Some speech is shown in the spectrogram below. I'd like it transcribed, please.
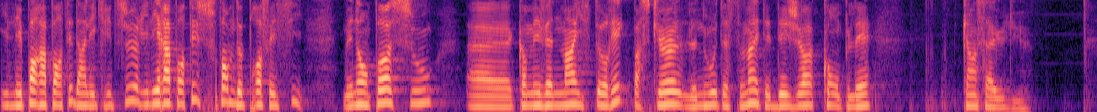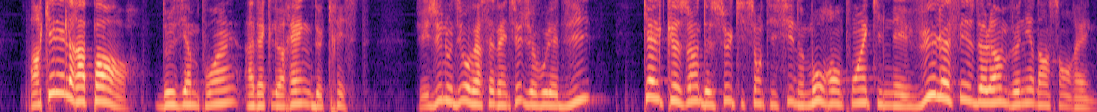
il n'est pas rapporté dans l'Écriture, il est rapporté sous forme de prophétie mais non pas sous, euh, comme événement historique, parce que le Nouveau Testament était déjà complet quand ça a eu lieu. Alors, quel est le rapport, deuxième point, avec le règne de Christ? Jésus nous dit au verset 28, je vous le dis, quelques-uns de ceux qui sont ici ne mourront point qu'ils n'aient vu le Fils de l'homme venir dans son règne.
